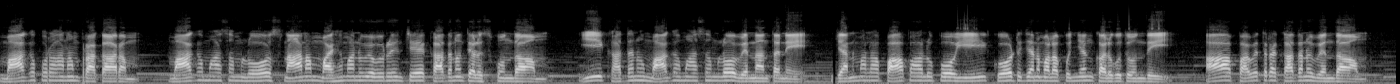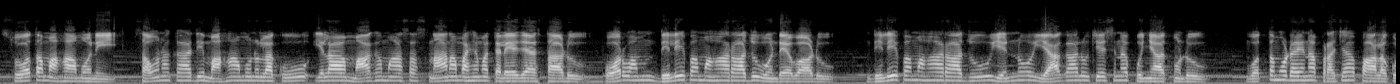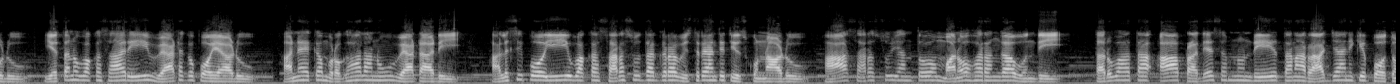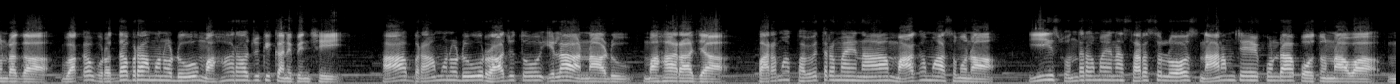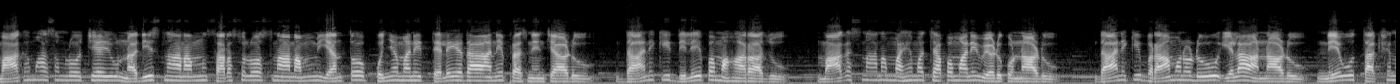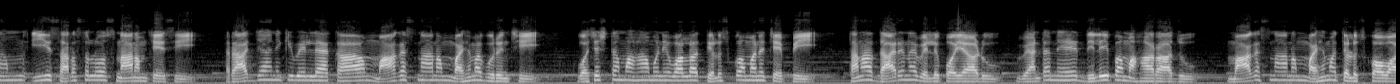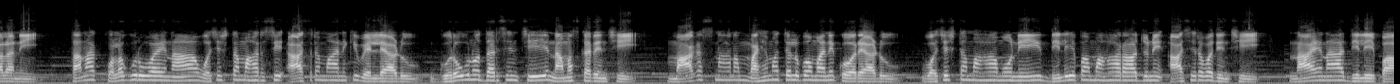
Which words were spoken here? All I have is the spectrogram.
మాఘపురాణం ప్రకారం మాఘమాసంలో స్నానం మహిమను వివరించే కథను తెలుసుకుందాం. ఈ కథను మాఘమాసంలో విన్నంతనే జన్మల పాపాలు పోయి కోటి జన్మల పుణ్యం కలుగుతుంది. ఆ పవిత్ర కథను విందాం. సూత మహాముని సౌనకాది మహామునులకు ఇలా మాఘమాస స్నాన మహిమ తెలియజేస్తాడు. పూర్వం దిలీప మహారాజు ఉండేవాడు. దిలీప మహారాజు ఎన్నో యాగాలు చేసిన పుణ్యాత్ముడు. ఉత్తముడైన ప్రజాపాలకుడు ఇతను ఒకసారి వేటకుపోయాడు. అనేక మృగాలను వేటాడి అలసిపోయి ఒక సరస్సు దగ్గర విశ్రాంతి తీసుకున్నాడు. ఆ సరస్సు ఎంతో మనోహరంగా ఉంది. తరువాత ఆ ప్రదేశం నుండి తన రాజ్యానికి పోతుండగా ఒక వృద్ధ బ్రాహ్మణుడు మహారాజుకి కనిపించి ఆ బ్రాహ్మణుడు రాజుతో ఇలా అన్నాడు మహారాజా పరమ పవిత్రమైన మాఘమాసమున ఈ సుందరమైన సరస్సులో స్నానం చేయకుండా పోతున్నావా? మాఘమాసంలో చేయు నదీ స్నానం సరస్సులో స్నానం ఎంతో పుణ్యమని తెలియదా అని ప్రశ్నించాడు. దానికి దిలీప మహారాజు మాఘస్నానం మహిమ చెప్పమని వేడుకున్నాడు. దానికి బ్రాహ్మణుడు ఇలా అన్నాడు నీవు తక్షణం ఈ సరస్సులో స్నానం చేసి రాజ్యానికి వెళ్ళాక మాఘస్నానం మహిమ గురించి వశిష్ఠ మహాముని వల్ల తెలుసుకోమని చెప్పి తన దారిన వెళ్ళిపోయాడు. వెంటనే దిలీప మహారాజు మాఘస్నానం మహిమ తెలుసుకోవాలని తన కులగురువైన వశిష్ఠ మహర్షి ఆశ్రమానికి వెళ్ళాడు. గురువును దర్శించి నమస్కరించి మాఘస్నానం మహిమ తెలుపమని కోరాడు. వశిష్ఠ మహాముని దిలీప మహారాజుని ఆశీర్వదించి నాయనా దిలీప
